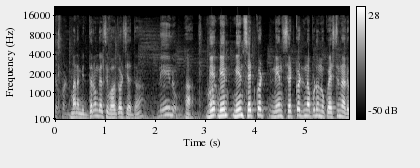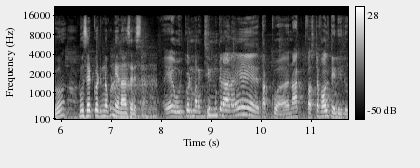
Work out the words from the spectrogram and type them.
చెప్పండి. మనం ఇద్దరం కలిసి వర్కౌట్ చేద్దాం. నేను? నేను నేను సెట్ కొట్ నేను సెట్ కొట్టినప్పుడు నువ్వు క్వశ్చన్ అడుగు. నువ్వు సెట్ కొట్టినప్పుడు నేను ఆన్సర్ ఇస్తాను ఏ ఊరుకోండి మనకి జిమ్కి రావడమే తక్కువ. నాకు ఫస్ట్ ఆఫ్ ఆల్ తెలియదు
